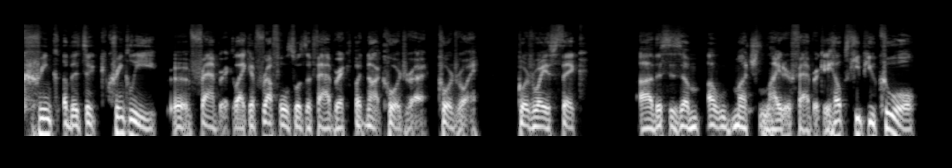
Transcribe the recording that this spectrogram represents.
crink. Of it's a crinkly uh, fabric, like if ruffles was a fabric, but not corduroy. Corduroy, corduroy is thick. Uh, this is a, a much lighter fabric. It helps keep you cool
